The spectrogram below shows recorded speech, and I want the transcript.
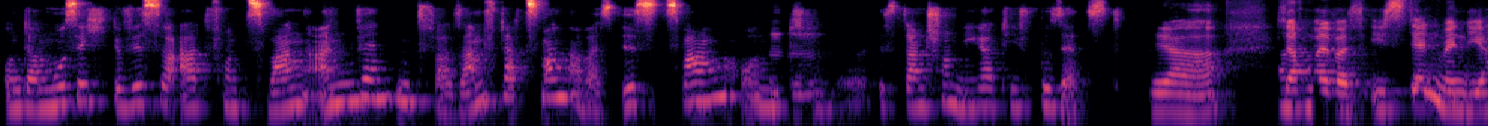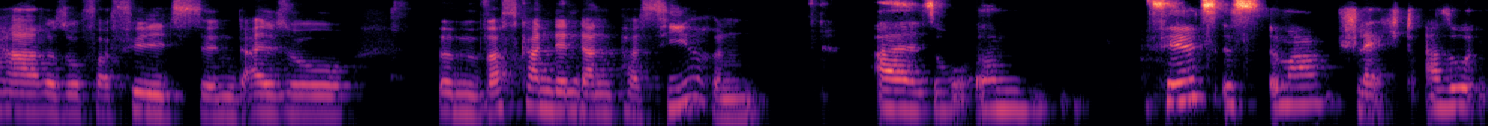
Und da muss ich gewisse Art von Zwang anwenden, zwar sanfter Zwang, aber es ist Zwang und mhm. ist dann schon negativ besetzt. Ja, sag mal, was ist denn, wenn die Haare so verfilzt sind? Also, ähm, was kann denn dann passieren? Also, ähm, Filz ist immer schlecht. Also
